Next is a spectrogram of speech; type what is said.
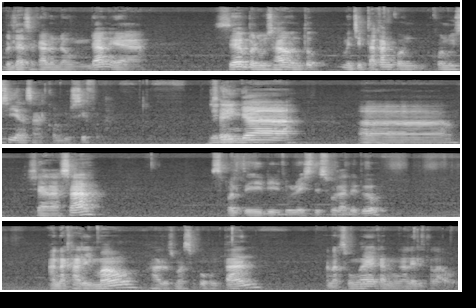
berdasarkan undang-undang ya saya berusaha untuk menciptakan kon- kondisi yang sangat kondusif lah. Jadi- sehingga eh, saya rasa seperti ditulis di surat itu anak harimau harus masuk ke hutan anak sungai akan mengalir ke laut.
